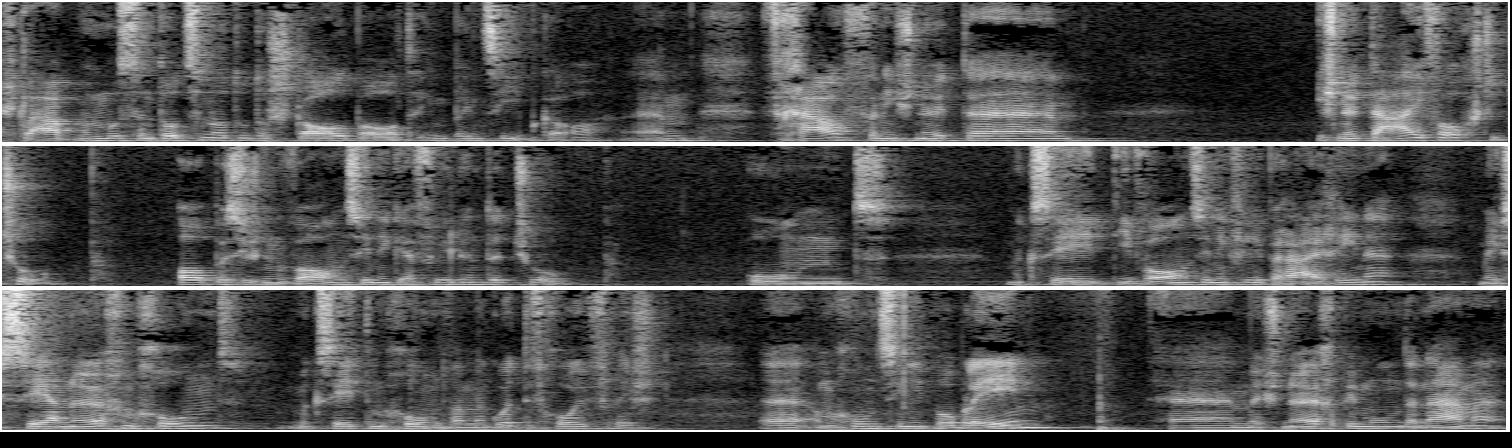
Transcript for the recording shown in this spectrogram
ich glaube, man muss dann trotzdem noch durch das Stahlbad im Prinzip gehen. Ähm, verkaufen ist nicht, äh, ist nicht der einfachste Job, aber es ist ein wahnsinnig erfüllender Job. Und man sieht die wahnsinnig viele Bereiche rein. Man ist sehr nah am Kunden. Man sieht dem Kunden, wenn man ein guter Verkäufer ist, am Kunden seine Probleme. Man ist nah beim Unternehmen.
